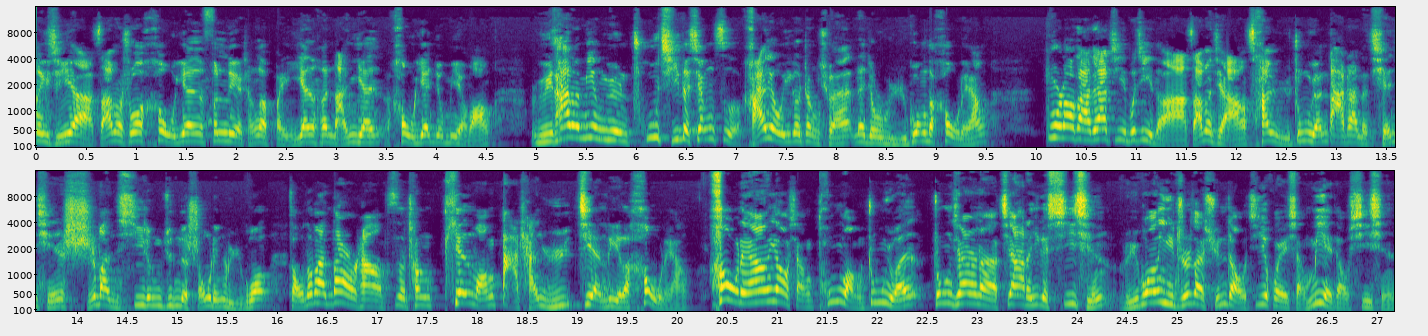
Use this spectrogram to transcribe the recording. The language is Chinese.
上一集啊，咱们说后燕分裂成了北燕和南燕，后燕就灭亡。与他的命运出奇的相似，还有一个政权，那就是吕光的后梁。不知道大家记不记得啊？咱们讲参与中原大战的前秦十万西征军的首领吕光，走到半道上，自称天王大单于，建立了后梁。后梁要想通往中原，中间呢夹了一个西秦。吕光一直在寻找机会，想灭掉西秦。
